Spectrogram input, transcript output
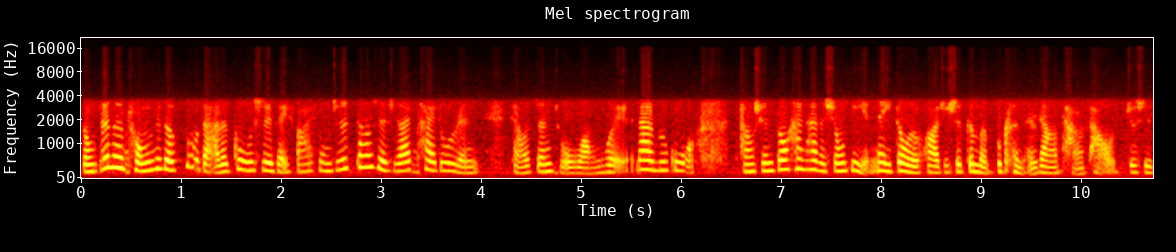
总之呢，从这个复杂的故事可以发现，就是当时实在太多人想要争夺王位。那如果唐玄宗和他的兄弟也内斗的话，就是根本不可能让唐朝就是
